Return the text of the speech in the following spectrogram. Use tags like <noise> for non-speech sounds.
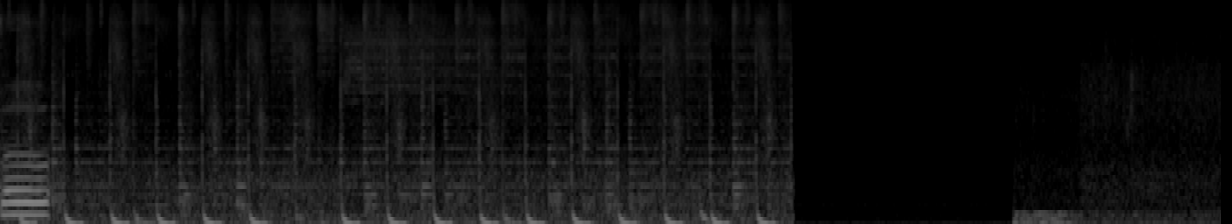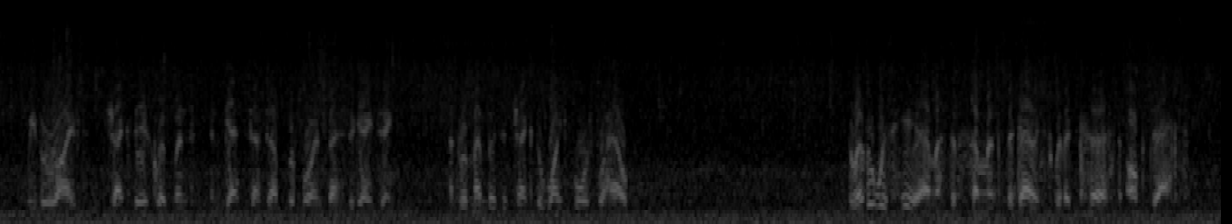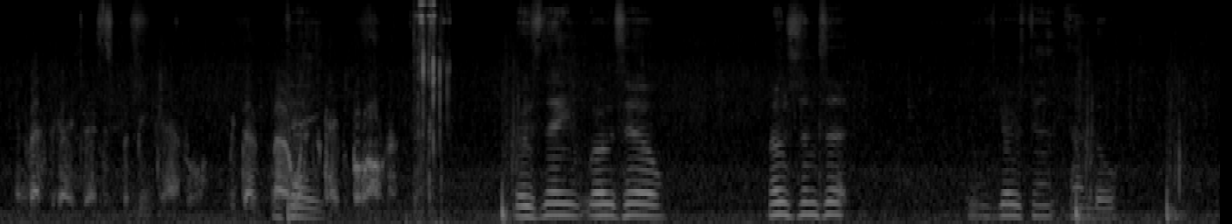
Go. Ghost name, Rose Hill. Rose Sunset. Ghost Candle.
